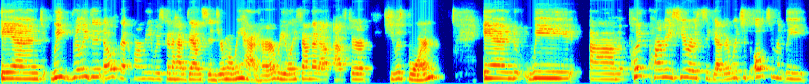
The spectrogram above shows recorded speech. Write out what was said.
And we really didn't know that Harmony was going to have Down syndrome when we had her. We only found that out after she was born. And we um, put Harmony's Heroes together, which is ultimately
